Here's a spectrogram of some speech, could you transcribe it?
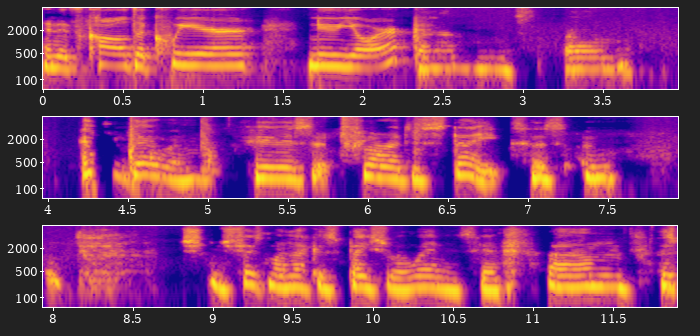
And it's called A Queer New York. And um, Doan, who is at Florida State, has. Um, shows my lack of spatial awareness here, um, has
